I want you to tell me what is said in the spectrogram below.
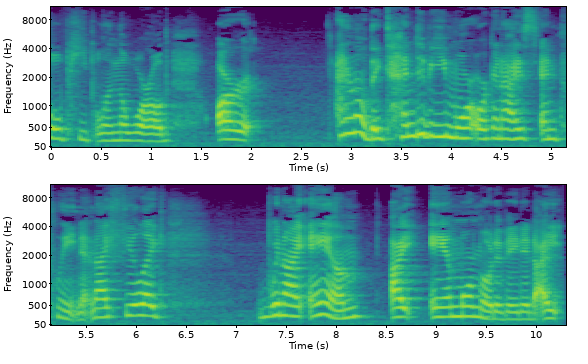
successful people in the world are I don't know, they tend to be more organized and clean. And I feel like when I am, I am more motivated. I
